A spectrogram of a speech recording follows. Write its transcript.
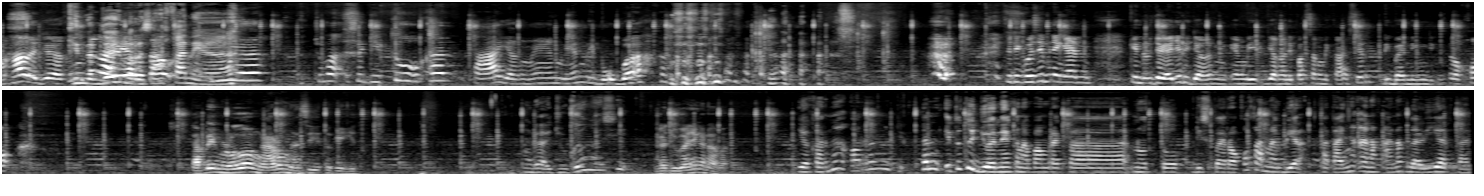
mahal aja. Kan Kinder kita nggak Joy ada yang meresahkan tahu. ya. iya. Cuma segitu kan sayang men. Mendingan beli boba. Jadi gue sih mendingan Kinder Joy aja di jangan yang di, jangan dipasang di kasir dibanding di rokok. Tapi menurut lo ngaruh gak sih itu kayak gitu? Enggak juga gak sih? Enggak juganya kenapa? Ya karena orang kan itu tujuannya kenapa mereka nutup display rokok karena biar katanya anak-anak gak lihat kan.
